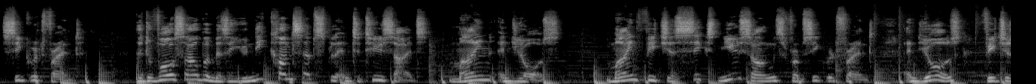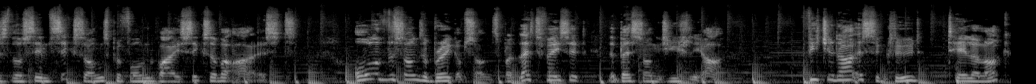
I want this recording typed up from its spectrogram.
Secret Friend. The Divorce album is a unique concept split into two sides mine and yours. Mine features six new songs from Secret Friend, and yours features those same six songs performed by six other artists. All of the songs are breakup songs, but let's face it, the best songs usually are. Featured artists include Taylor Locke,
